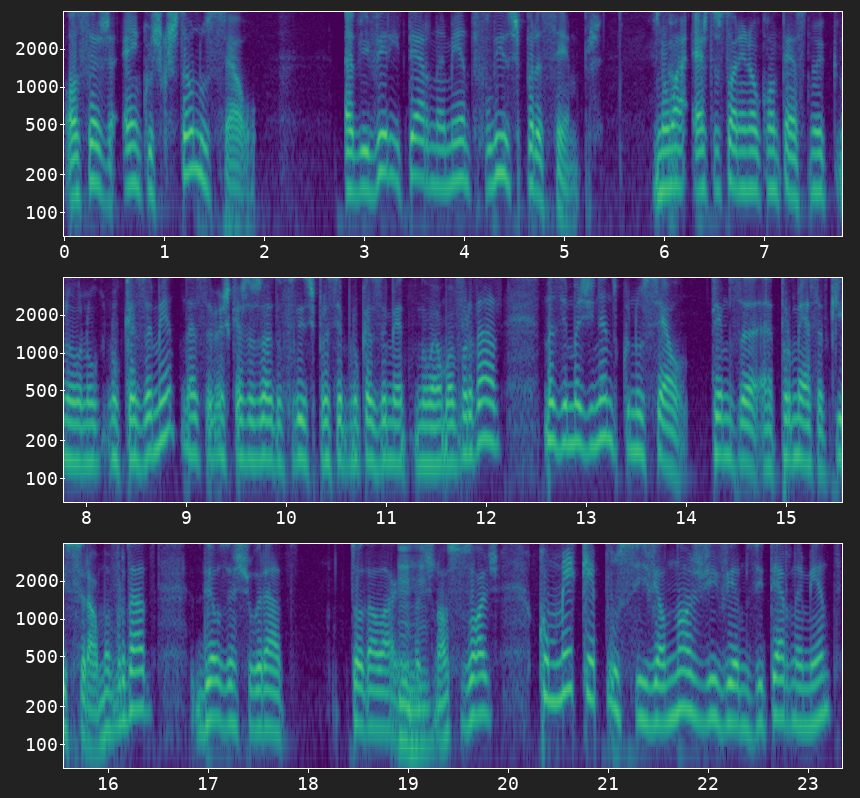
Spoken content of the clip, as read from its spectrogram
ou seja, em que os que estão no céu a viver eternamente felizes para sempre não há, esta história não acontece no, no, no, casamento, né? sabemos que esta história do Felizes para sempre no casamento não é uma verdade, mas imaginando que no céu temos a, a promessa de que isso será uma verdade, Deus enxugará toda a lágrima uhum. dos nossos olhos, como é que é possível nós vivermos eternamente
